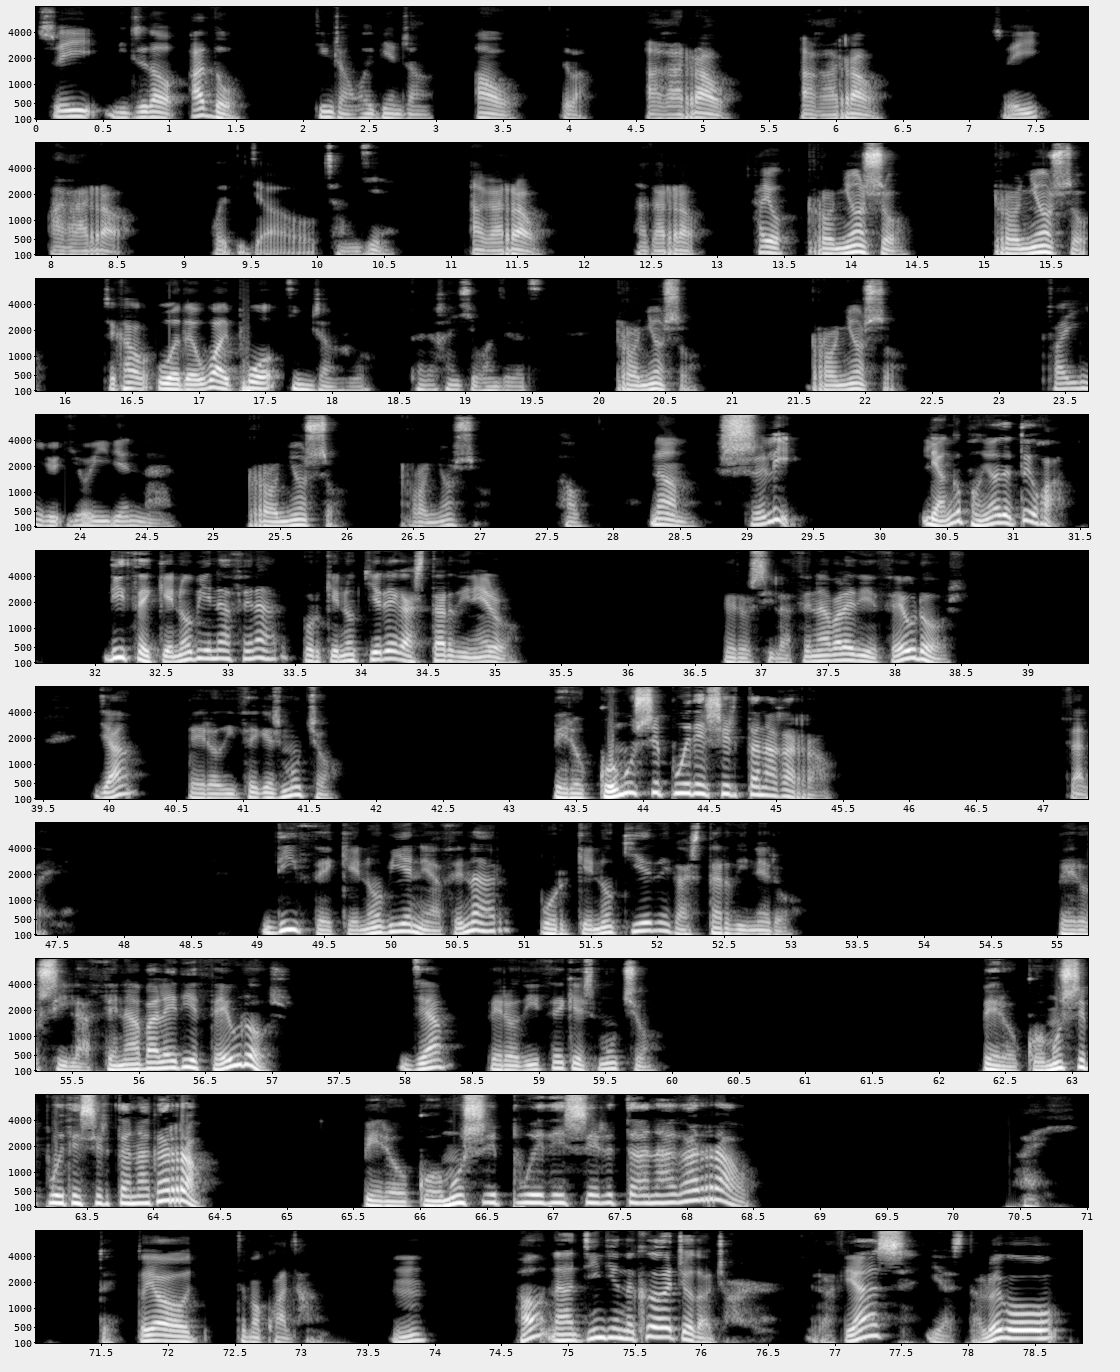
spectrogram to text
所以你知道阿斗经常会变长，奥，对吧？阿嘎绕，阿嘎绕，所以阿嘎绕会比较常见。阿嘎绕，阿嘎绕。还有 roñoso，roñoso，这个我的外婆经常说，大家很喜欢这个词。roñoso，roñoso，发音有有一点难。roñoso，roñoso。好，那实力。de Dice que no viene a cenar porque no quiere gastar dinero. Pero si la cena vale 10 euros. Ya, pero dice que es mucho. Pero ¿cómo se puede ser tan agarrado? Dice que no viene a cenar porque no quiere gastar dinero. Pero si la cena vale 10 euros. Ya, pero dice que es mucho. Pero ¿cómo se puede ser tan agarrado? Pero ¿cómo se puede ser tan agarrado? ¿Mm? ¡Gracias y hasta luego.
